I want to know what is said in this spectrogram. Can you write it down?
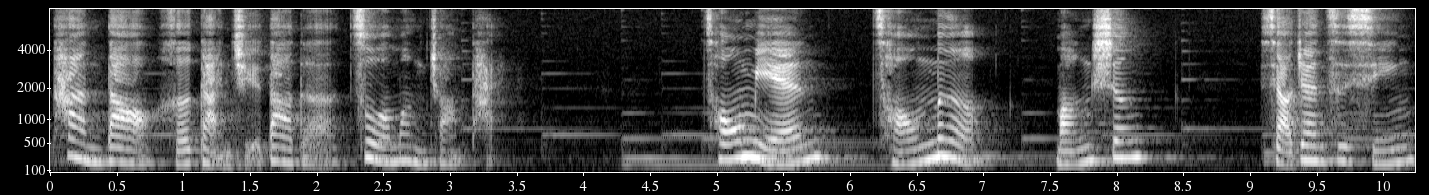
看到和感觉到的做梦状态，从眠从讷萌生，小篆字形，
